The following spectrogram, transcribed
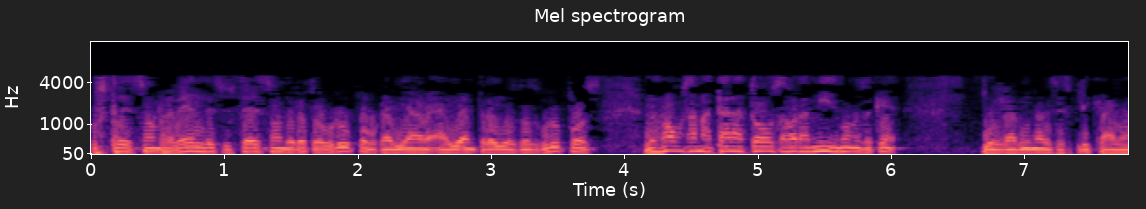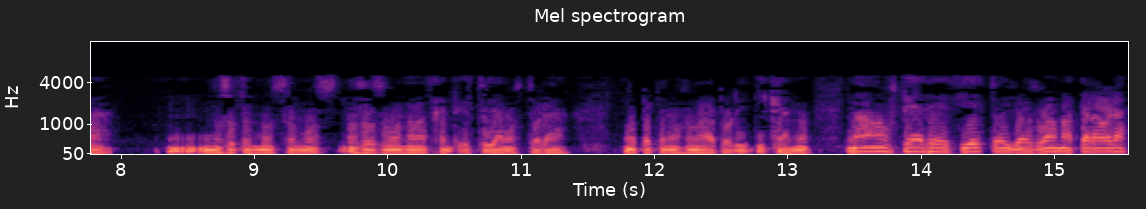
ustedes son rebeldes, ustedes son del otro grupo, porque había, había entre ellos dos grupos, los vamos a matar a todos ahora mismo, no sé qué. Y el rabino les explicaba, nosotros no somos, nosotros somos nada más gente que estudiamos Torah, no pertenecemos a la política, ¿no? No, ustedes y esto, y los voy a matar ahora,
